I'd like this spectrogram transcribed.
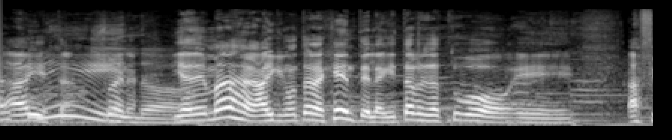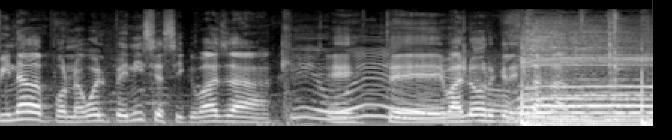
firmes. Ahí está, suena. Y además hay que contar a la gente, la guitarra ya estuvo eh, afinada por Nahuel Penici, así que vaya este valor que le estás dando.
